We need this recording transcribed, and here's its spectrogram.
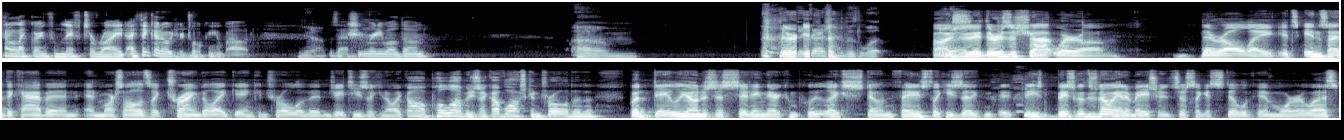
kind of like going from left to right. I think I know what you're talking about. Yeah. It was actually really well done. Um. There they is- into this. Lo- Oh, I was gonna say there is a shot where um they're all like it's inside the cabin and Marcel is like trying to like gain control of it and JT's like you know like oh pull up he's like I've lost control da, da. but De Leon is just sitting there completely like stone faced like he's like he's basically there's no animation it's just like a still of him more or less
